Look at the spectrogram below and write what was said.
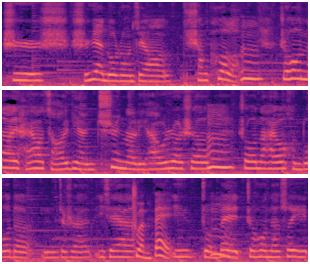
是十十点多钟就要上课了，嗯，之后呢还要早一点去那里，还要热身，嗯，之后呢还有很多的嗯，就是一些准备一准备之后呢，所以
